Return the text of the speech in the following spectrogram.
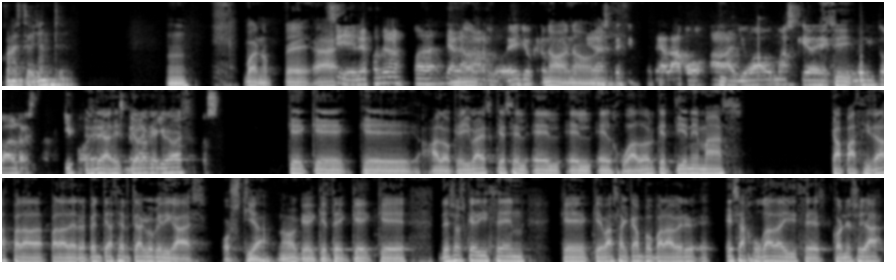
con este oyente. Mm. Bueno, eh, ah, Sí, en el fondo era de No. halagarlo, ¿eh? Yo creo No, que no. era una especie de halago a Joao más que, que Sí. mérito al resto del equipo. Es ¿eh? decir, yo lo verdad que creo es- pues, que, que, que a lo que iba es que es el, el, el, el jugador que tiene más capacidad para, para de repente hacerte algo que digas, hostia, ¿no? Que, que, te, que, que de esos que dicen que, que vas al campo para ver esa jugada y dices, con eso ya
